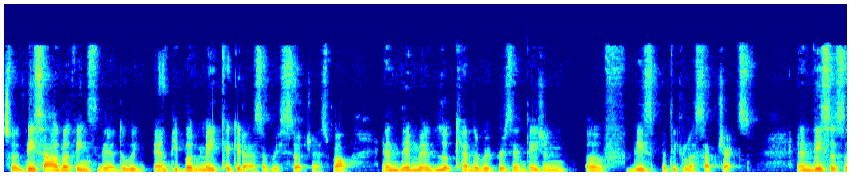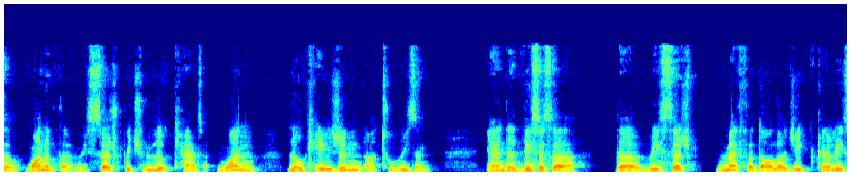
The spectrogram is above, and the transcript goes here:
So these are the things they are doing, and people may take it as a research as well, and they may look at the representation of these particular subjects. And this is a, one of the research which look at one location uh, tourism. And uh, this is uh, the research methodology clearly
